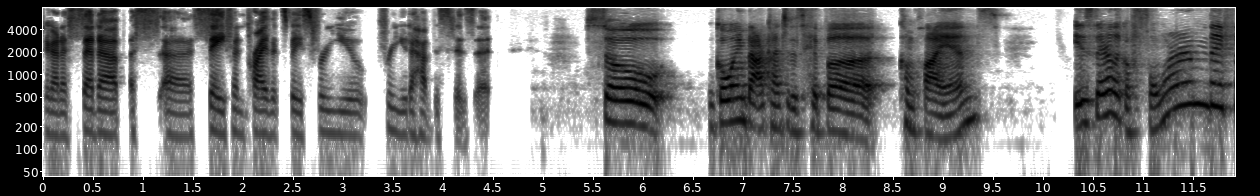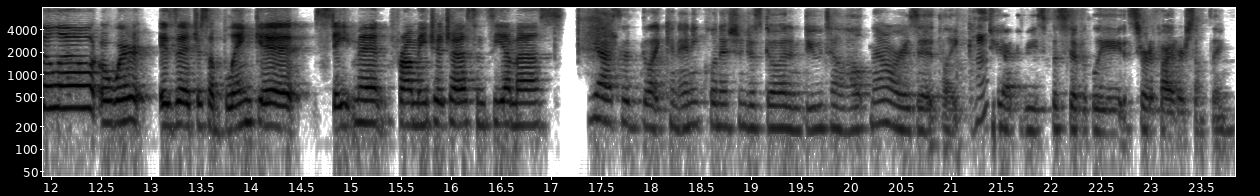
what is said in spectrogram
they got to set up a, a safe and private space for you for you to have this visit. So going back onto this hipaa compliance is there like a form they fill out? Or where is it just a blanket statement from hhs and cms yeah so like can any clinician just go ahead and do telehealth now? Or is it like mm-hmm. do you have to be specifically certified or something?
